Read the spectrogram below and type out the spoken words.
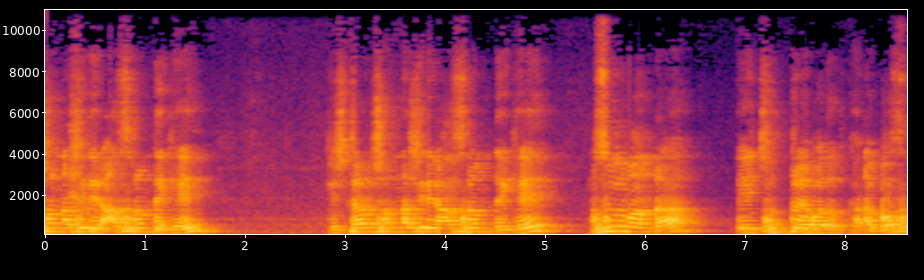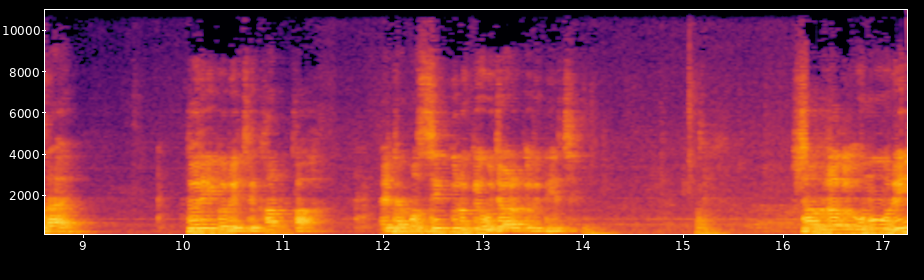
সন্ন্যাসীদের আশ্রম দেখে, খ্রিস্টান সন্ন্যাসীদের আশ্রম দেখে মুসলমানরা এই ছোট্ট এবাদতখানা বসরায় তৈরি করেছে খানকা এটা মসজিদগুলোকে উজাড় করে দিয়েছে। শাররাল উমুরি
